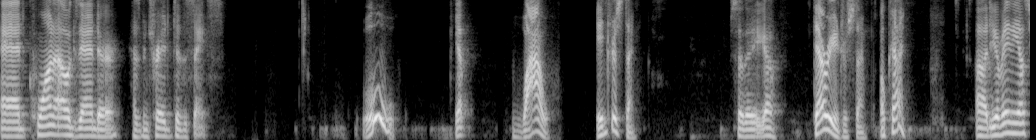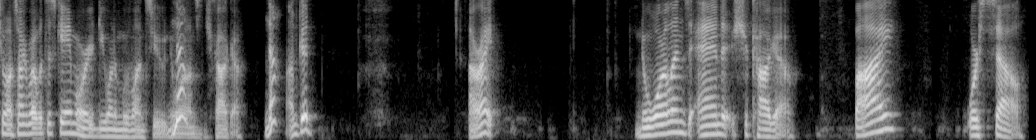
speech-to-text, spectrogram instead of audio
And Kwon Alexander has been traded to the Saints. Ooh. Yep. Wow. Interesting. So there you go. Very interesting. Okay. Uh, do you have anything else you want to talk about with this game, or do you want to move on to New No. Orleans and Chicago? No, I'm good. All right. New Orleans and Chicago. Buy or sell?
